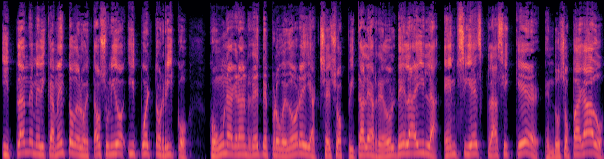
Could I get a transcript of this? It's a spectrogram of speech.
y plan de medicamentos de los Estados Unidos y Puerto Rico, con una gran red de proveedores y acceso a hospitales alrededor de la isla. MCS Classic Care, endoso pagado.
